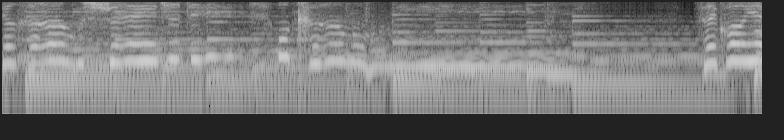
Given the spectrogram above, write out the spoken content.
干旱无水之地，我渴慕你；在旷野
